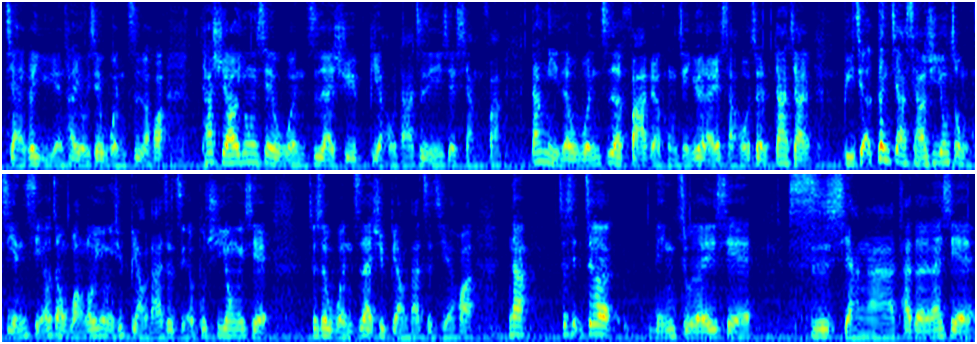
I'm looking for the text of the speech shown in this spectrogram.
讲一个语言，它有一些文字的话，它需要用一些文字来去表达自己一些想法。当你的文字的发表空间越来越少，或者大家比较更加想要去用这种简写或者网络用语去表达自己，而不去用一些就是文字来去表达自己的话，那。这是这个民族的一些思想啊，他的那些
